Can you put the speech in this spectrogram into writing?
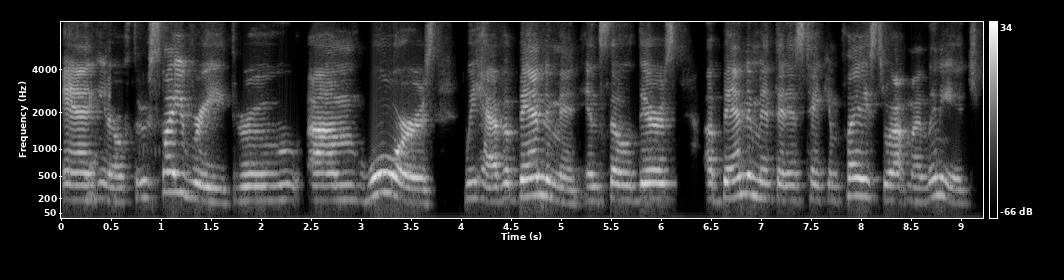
and you know through slavery through um, wars we have abandonment and so there's abandonment that has taken place throughout my lineage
